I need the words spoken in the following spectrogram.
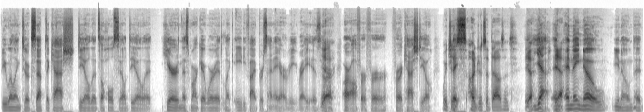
be willing to accept a cash deal that's a wholesale deal at here in this market we're at like 85% arv right is yeah. our, our offer for for a cash deal which they, is hundreds of thousands yeah yeah and, yeah and they know you know that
